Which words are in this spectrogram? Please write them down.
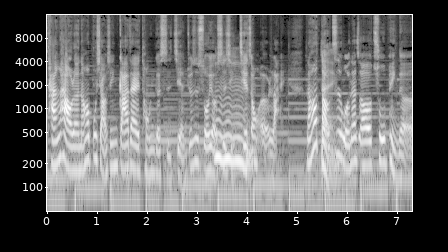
谈好了，然后不小心嘎在同一个时间，就是所有事情接踵而来。然后导致我那时候出品的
